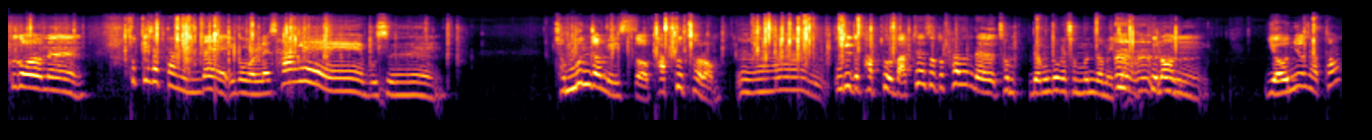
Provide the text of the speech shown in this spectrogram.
그거는 토끼 사탕인데 이거 원래 상해에 무슨 전문점이 있어 바프처럼 음. 우리도 바프 마트에서도 파는데 전- 명동에 전문점이 있잖아 응, 응, 그런 연유 사탕?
